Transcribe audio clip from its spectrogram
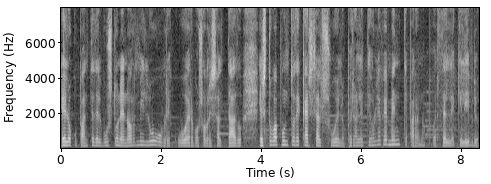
El ocupante del busto, un enorme y lúgubre cuervo sobresaltado, estuvo a punto de caerse al suelo, pero aleteó levemente para no perder el equilibrio.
